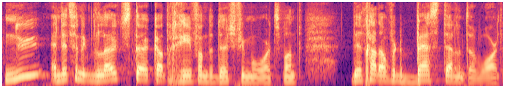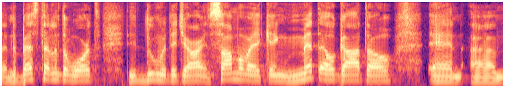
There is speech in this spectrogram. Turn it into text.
Nu, en dit vind ik de leukste categorie van de Dutch Stream Awards, want dit gaat over de Best Talent Award. En de Best Talent Award die doen we dit jaar in samenwerking met Elgato. En ehm,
